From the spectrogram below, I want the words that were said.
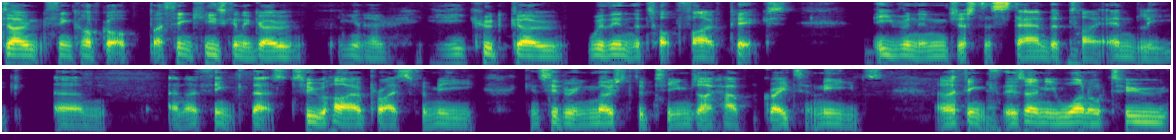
don't think I've got. I think he's going to go. You know, he could go within the top five picks, even in just a standard tight end league. Um, and I think that's too high a price for me, considering most of the teams I have greater needs. And I think there's only one or two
